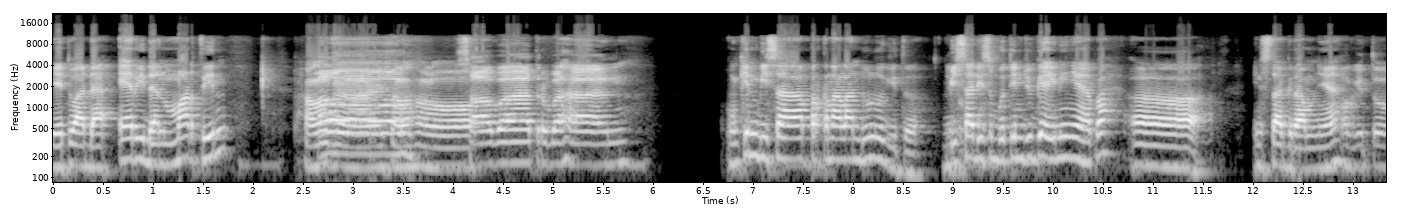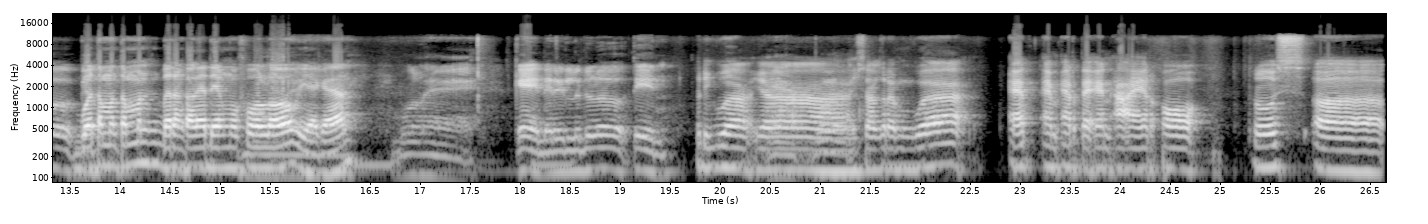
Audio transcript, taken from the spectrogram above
yaitu ada Eri dan Martin. Halo, guys, halo halo. Sahabat rebahan. Mungkin bisa perkenalan dulu gitu. Bisa disebutin juga ininya apa? eh Instagramnya. Oh gitu. Buat teman-teman barangkali ada yang mau follow ya kan. Boleh. Oke, dari lu dulu, Tin. Jadi gua ya Instagram gua @mrtnaro. Terus eh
